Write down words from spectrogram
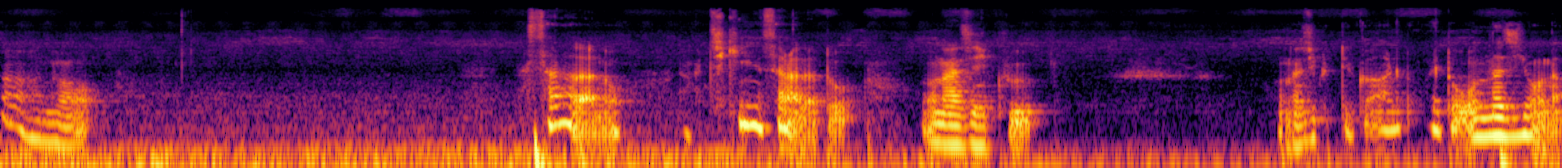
あのサラダのチキンサラダと同じく同じくっていうかあれと同じような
